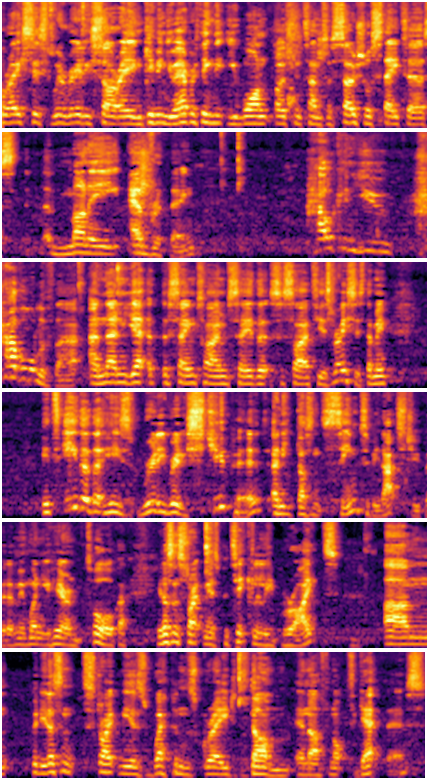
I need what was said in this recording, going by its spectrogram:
racist we're really sorry and giving you everything that you want both in terms of social status money everything. How can you have all of that and then yet at the same time say that society is racist? I mean it's either that he's really, really stupid, and he doesn't seem to be that stupid. I mean, when you hear him talk, he doesn't strike me as particularly bright, um, but he doesn't strike me as weapons grade dumb enough not to get this.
